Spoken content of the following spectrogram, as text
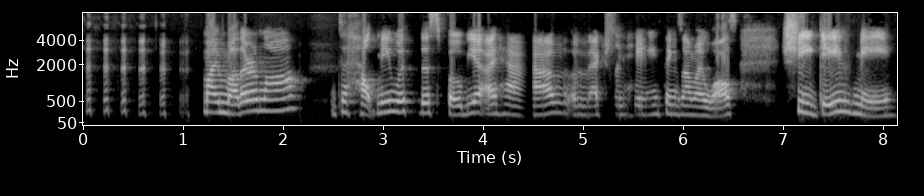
my mother in law, to help me with this phobia I have of actually hanging things on my walls, she gave me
